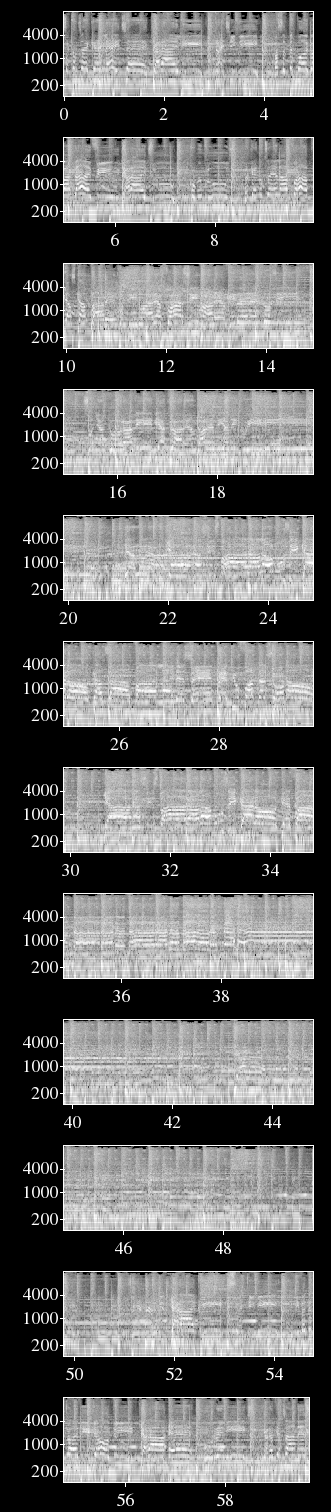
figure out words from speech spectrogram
si accorge che lei c'è Chiara è lì tra i cd Passa il tempo e guarda i film Chiara è giù come un blues Perché non ce la fa più a scappare vive dentro al videoclip Chiara è un remix Chiara piazza nel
